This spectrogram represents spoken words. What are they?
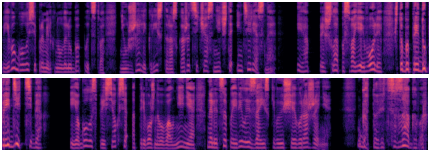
В его голосе промелькнуло любопытство. Неужели Криста расскажет сейчас нечто интересное? «Я пришла по своей воле, чтобы предупредить тебя!» Ее голос пресекся от тревожного волнения, на лице появилось заискивающее выражение. «Готовится заговор.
